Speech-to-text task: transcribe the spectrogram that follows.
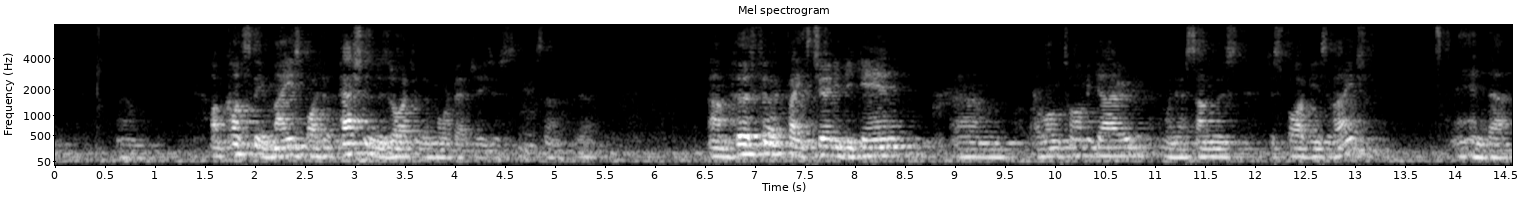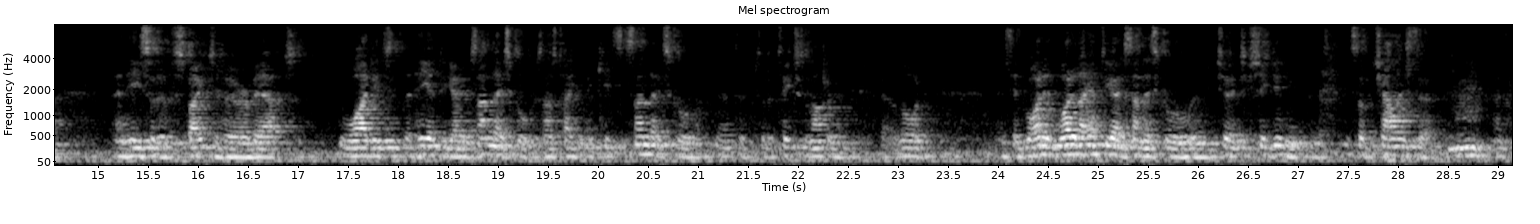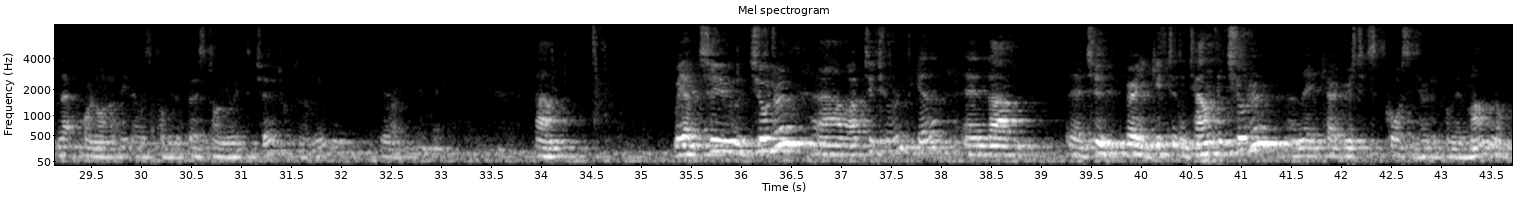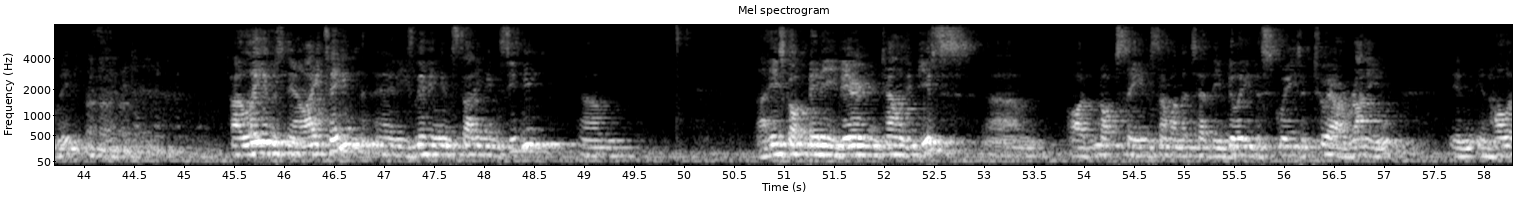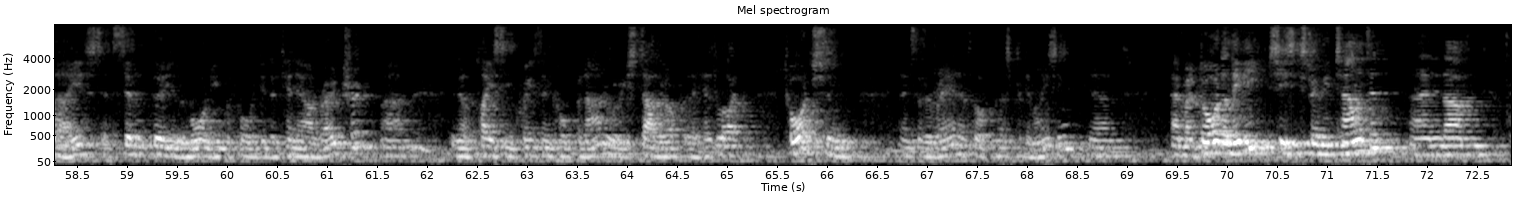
Um, I'm constantly amazed by her passion and desire to learn more about Jesus. Mm. So, yeah. Um, her faith journey began um, a long time ago when our son was just five years of age, and uh, and he sort of spoke to her about why did that he had to go to Sunday school because I was taking the kids to Sunday school, you know, to sort of teach them up about the Lord. And he said, why did, why did they have to go to Sunday school and church if she didn't? And sort of challenged her. Mm-hmm. And from that point on, I think that was probably the first time he went to church, wasn't it, Lindy? Yeah. Um, we have two children. Uh, I have two children together, and um, they're two very gifted and talented children, and their characteristics, of course, inherited from their mum, not me. uh, Liam is now 18, and he's living and studying in Sydney. Um, uh, he's got many varied and talented gifts. Um, I've not seen someone that's had the ability to squeeze a two-hour run in, in, holidays at 7.30 in the morning before we did a 10-hour road trip. Uh, in a place in Queensland called Banana where we started off with a headlight torch and, and sort of ran. I thought, well, that's pretty amazing. Yeah. And my daughter Livy, she's extremely talented and um,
